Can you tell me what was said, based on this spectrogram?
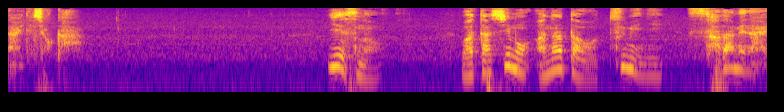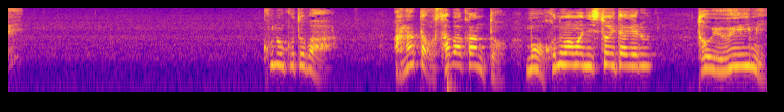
ないでしょうか。イエスの「私もあなたを罪に定めない」この言葉はあなたを裁かんともうこのままにしといてあげる。という意味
